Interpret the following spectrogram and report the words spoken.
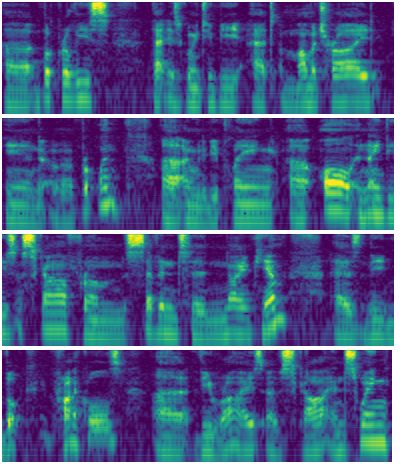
uh, book release. That is going to be at Mama Tried in uh, Brooklyn. Uh, I'm going to be playing uh, all 90s ska from 7 to 9 p.m. as the book chronicles uh, the rise of ska and swing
